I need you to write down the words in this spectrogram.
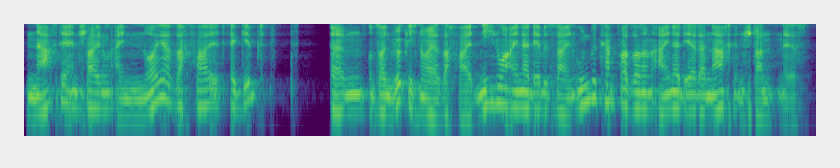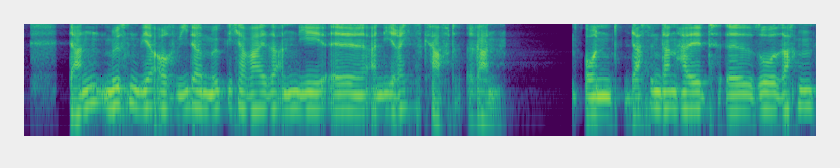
nach der Entscheidung ein neuer Sachverhalt ergibt, ähm, und zwar ein wirklich neuer Sachverhalt, nicht nur einer, der bis dahin unbekannt war, sondern einer, der danach entstanden ist, dann müssen wir auch wieder möglicherweise an die, äh, an die Rechtskraft ran. Und das sind dann halt äh, so Sachen,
